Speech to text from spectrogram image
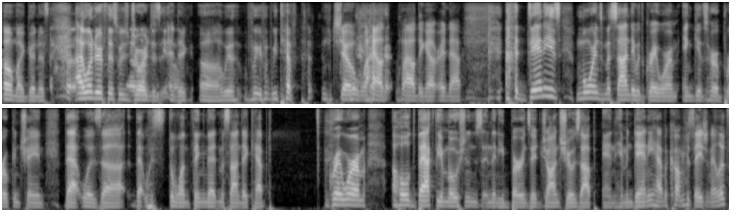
oh my goodness, I wonder if this was George's ending. Oh, we we we def Joe wild wilding out right now. Danny's mourns Missandei with Grey Worm and gives her a broken chain that was uh that was the one thing that Missandei kept. Grey Worm holds back the emotions and then he burns it. Jon shows up and him and Danny have a conversation. And let's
